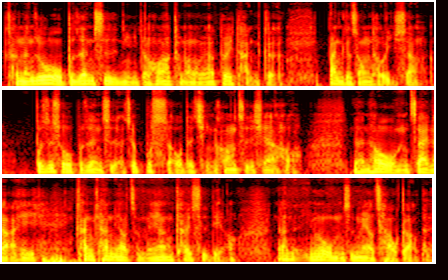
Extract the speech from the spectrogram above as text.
可能如果我不认识你的话，可能我们要对谈个半个钟头以上。不是说不认识的，就不熟的情况之下哈，然后我们再来 看看要怎么样开始聊。那因为我们是没有草稿的，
